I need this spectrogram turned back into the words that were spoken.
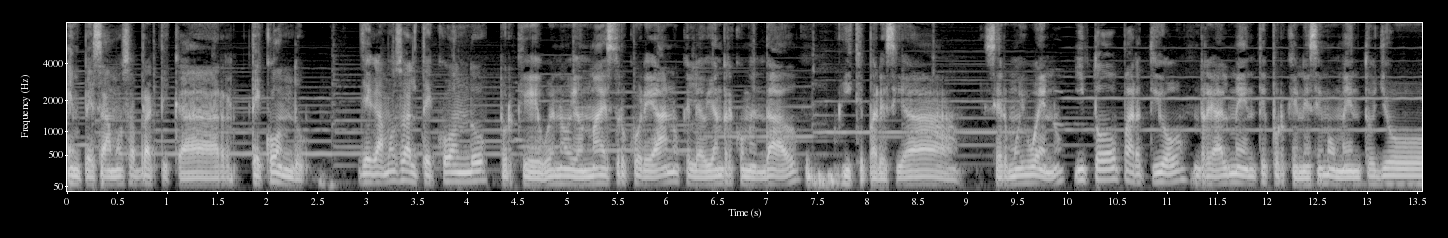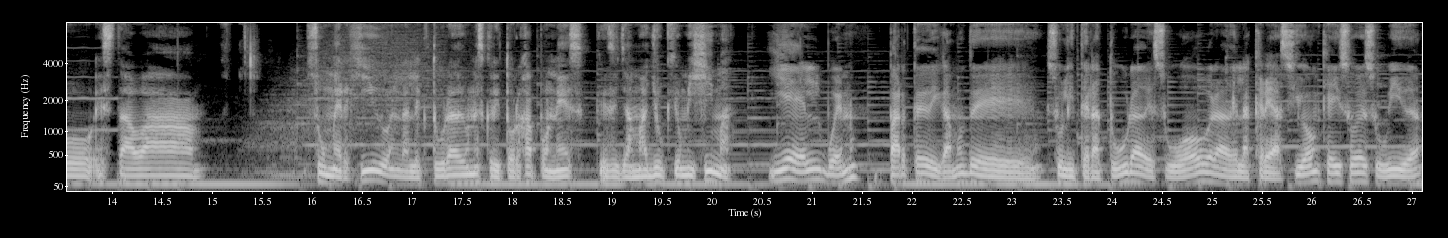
empezamos a practicar taekwondo. Llegamos al taekwondo porque, bueno, había un maestro coreano que le habían recomendado y que parecía ser muy bueno. Y todo partió realmente porque en ese momento yo estaba sumergido en la lectura de un escritor japonés que se llama Yukio Mishima. Y él, bueno, parte, digamos, de su literatura, de su obra, de la creación que hizo de su vida,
